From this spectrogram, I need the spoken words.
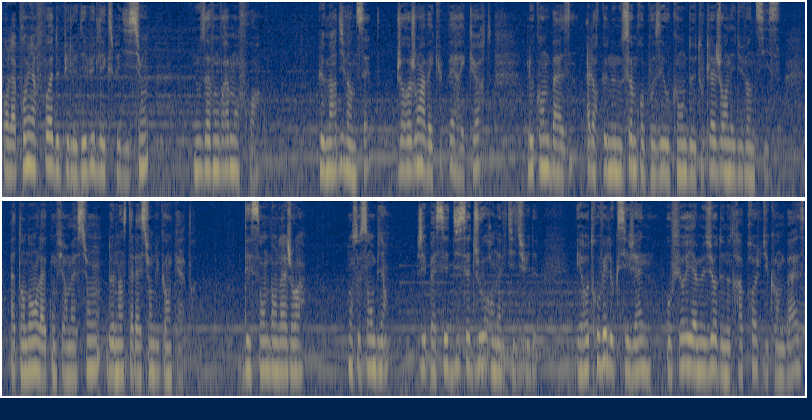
Pour la première fois depuis le début de l'expédition, nous avons vraiment froid. Le mardi 27, je rejoins avec Huppert et Kurt le camp de base, alors que nous nous sommes reposés au camp 2 toute la journée du 26 attendant la confirmation de l'installation du camp 4. Descendre dans la joie. On se sent bien. J'ai passé 17 jours en altitude et retrouver l'oxygène au fur et à mesure de notre approche du camp de base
